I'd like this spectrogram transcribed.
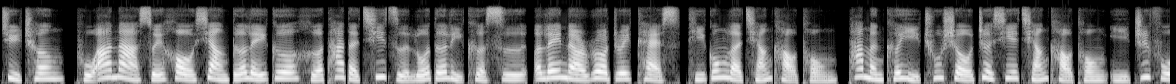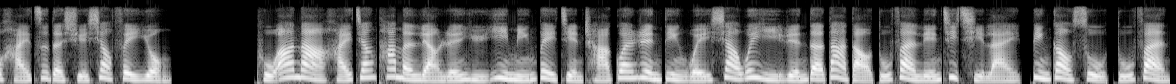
据称，普阿纳随后向德雷戈和他的妻子罗德里克斯 （Elena Rodriguez） 提供了强考酮，他们可以出售这些强考酮以支付孩子的学校费用。普阿纳还将他们两人与一名被检察官认定为夏威夷人的大岛毒贩联系起来，并告诉毒贩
